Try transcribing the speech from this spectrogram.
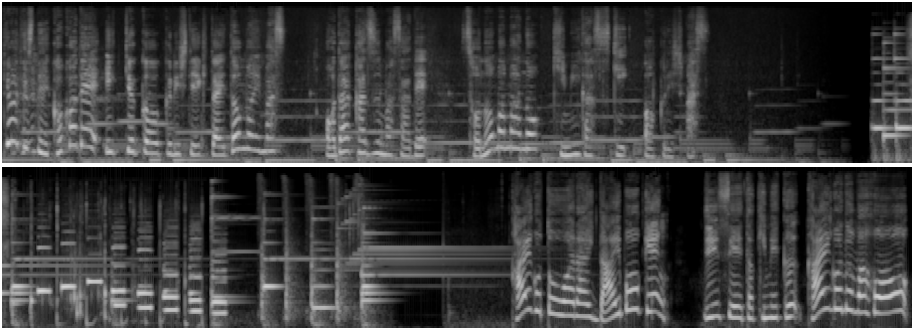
ではですねここで一曲お送りしていきたいと思います小田和正でそのままの君が好きお送りします。介護とお笑い大冒険。人生ときめく介護の魔法。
